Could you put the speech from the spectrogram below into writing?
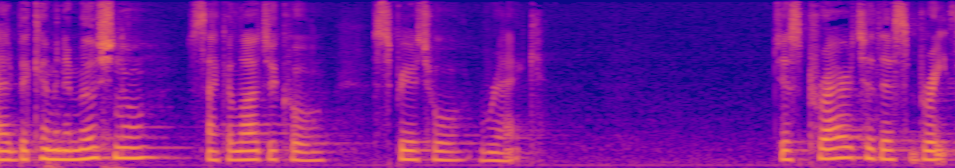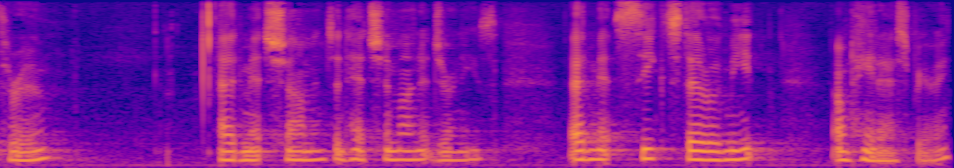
I had become an emotional, psychological, spiritual wreck. Just prior to this breakthrough, I had met shamans and had shamanic journeys. I had met Sikhs that would meet on Haight Ashbury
